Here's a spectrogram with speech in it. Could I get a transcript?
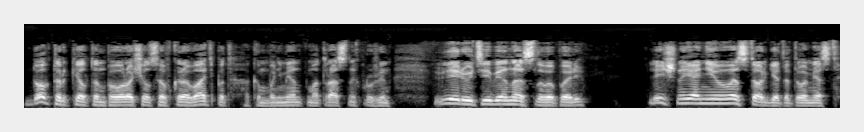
Доктор Келтон поворочился в кровать под аккомпанемент матрасных пружин. — Верю тебе на слово, Перри. Лично я не в восторге от этого места.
